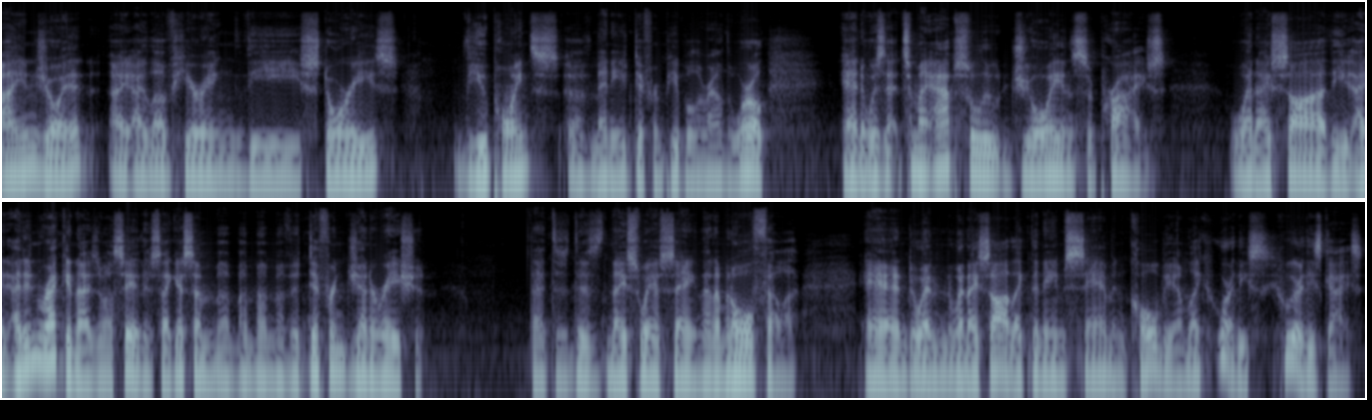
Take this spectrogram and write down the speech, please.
I enjoy it. I, I love hearing the stories, viewpoints of many different people around the world. And it was that to my absolute joy and surprise when I saw the. I, I didn't recognize him. I'll say this. I guess I'm, I'm, I'm of a different generation. That is a nice way of saying that I'm an old fella. And when when I saw like the names Sam and Colby, I'm like, who are these? Who are these guys?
